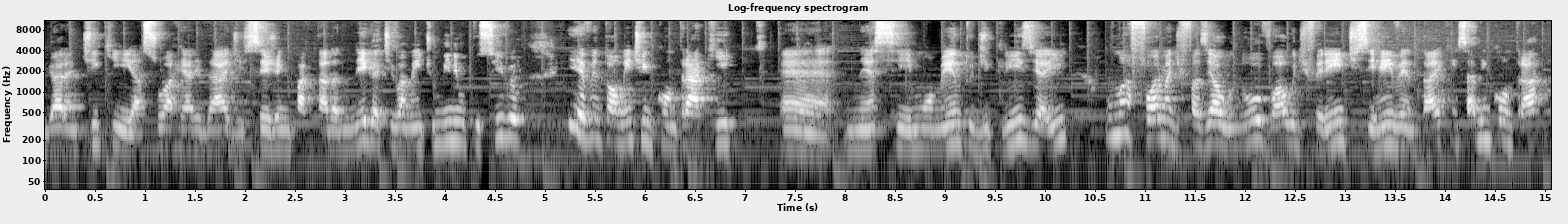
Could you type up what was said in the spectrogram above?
garantir que a sua realidade seja impactada negativamente o mínimo possível e eventualmente encontrar aqui é, nesse momento de crise aí uma forma de fazer algo novo, algo diferente, se reinventar e quem sabe encontrar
